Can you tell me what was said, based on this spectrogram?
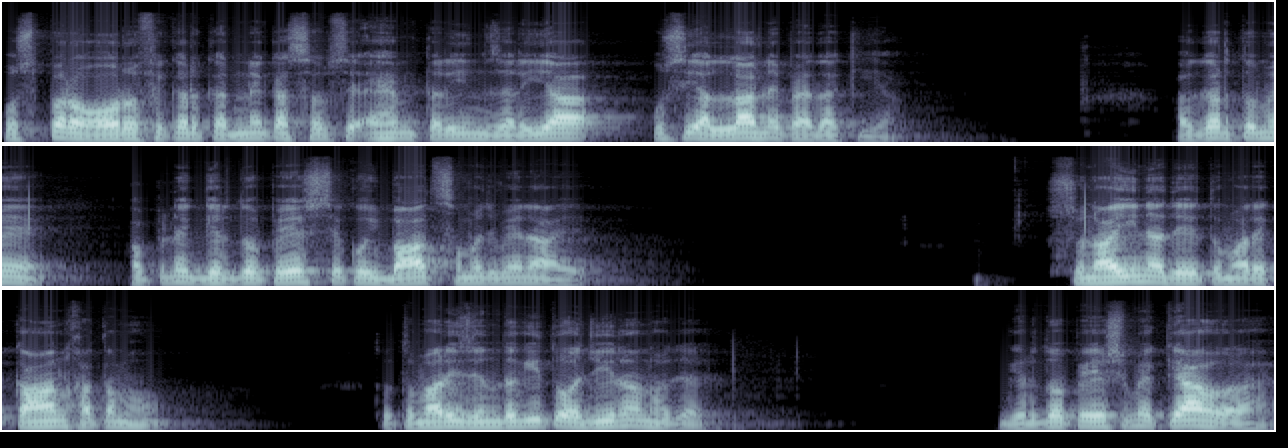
اس پر غور و فکر کرنے کا سب سے اہم ترین ذریعہ اسی اللہ نے پیدا کیا۔ اگر تمہیں اپنے گرد و پیش سے کوئی بات سمجھ میں نہ آئے۔ سنائی نہ دے، تمہارے کان ختم ہوں۔ تو تمہاری زندگی تو اجیرن ہو جائے۔ گرد و پیش میں کیا ہو رہا ہے؟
